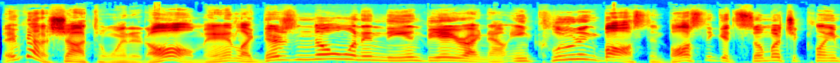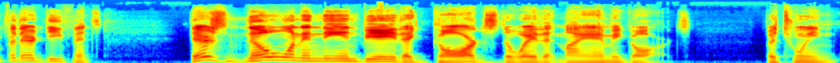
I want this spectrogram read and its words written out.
they've got a shot to win it all, man. Like there's no one in the NBA right now, including Boston. Boston gets so much acclaim for their defense. There's no one in the NBA that guards the way that Miami guards. Between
